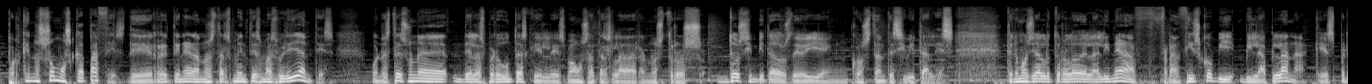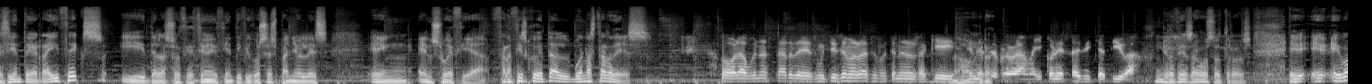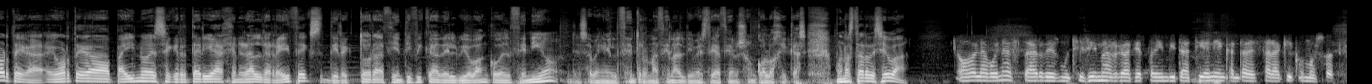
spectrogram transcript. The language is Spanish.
¿Por qué no somos capaces de retener a nuestras mentes más brillantes? Bueno, esta es una de las preguntas que les vamos a trasladar a nuestros dos invitados de hoy en Constantes y Vitales. Tenemos ya al otro lado de la línea a Francisco Vilaplana, que es presidente de Raicex y de la Asociación de Científicos Españoles en, en Suecia. Francisco, ¿qué tal? Buenas tardes. Hola, buenas tardes. Muchísimas gracias por tenernos aquí en este programa y con esta iniciativa. Gracias a vosotros. Eh, eh, Eva Ortega. Eva Ortega Paino es secretaria general de Reicex, directora científica del Biobanco del CENIO, ya saben, el Centro Nacional de Investigaciones Oncológicas. Buenas tardes, Eva. Hola, buenas tardes. Muchísimas gracias por la invitación y encantada de estar aquí con vosotros.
